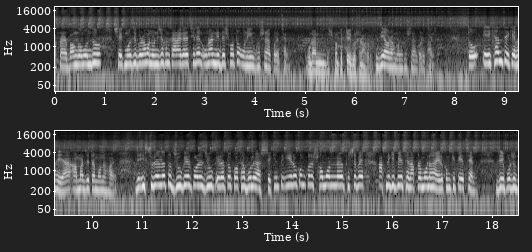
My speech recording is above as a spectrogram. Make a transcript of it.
আপনার বঙ্গবন্ধু শেখ মুজিবুর রহমান। উনি যখন কারাগারে ছিলেন ওনার নির্দেশ মতো উনি ঘোষণা করেছেন। উনার নির্দেশ মতো কে ঘোষণা করেছে? জিয়াউর রহমান ঘোষণা করেছেন। আচ্ছা। তো এইখান থেকে ভাইয়া আমার যেটা মনে হয় যে স্টুডেন্টরা তো যুগের পরে যুগ, এরা তো কথা বলে আসছে। কিন্তু এরকম করে সমন্বয়ক হিসেবে আপনি কি পেয়েছেন? আপনার মনে হয় এরকম কি পেয়েছেন? যে পর্যন্ত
